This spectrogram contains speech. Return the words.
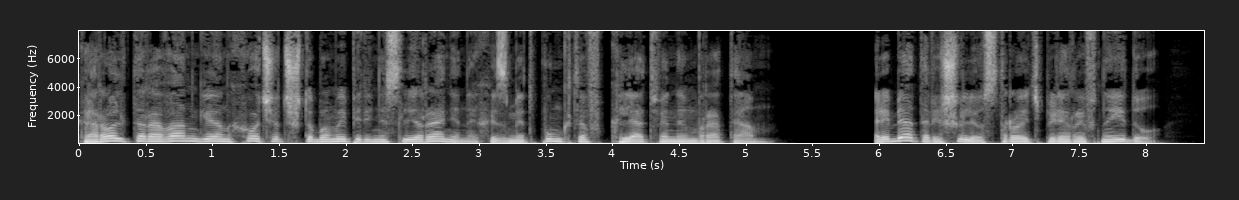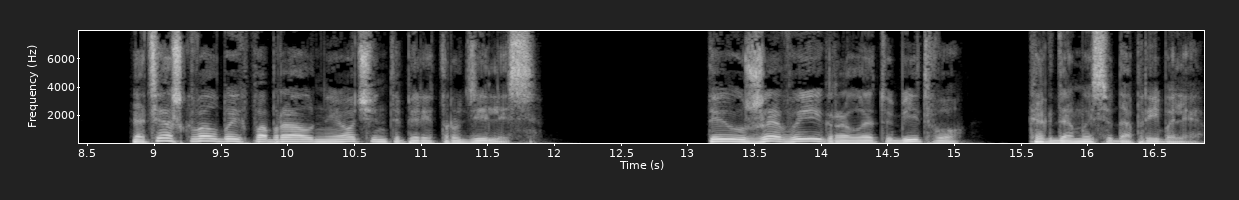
«Король Таравангиан хочет, чтобы мы перенесли раненых из медпунктов к клятвенным вратам. Ребята решили устроить перерыв на еду, хотя шквал бы их побрал, не очень-то перетрудились. Ты уже выиграл эту битву, когда мы сюда прибыли.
